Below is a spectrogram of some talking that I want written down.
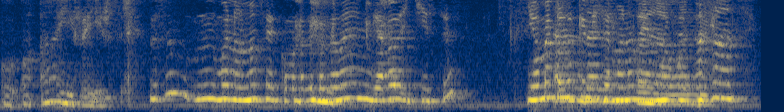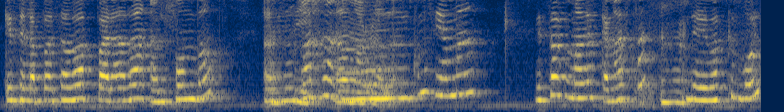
o, ah, y reírse. Pues, mm, bueno, no sé, como lo que pasaba en Guerra de Chistes. Yo me acuerdo que mis hermanos mucho, ajá, que se la pasaba parada al fondo. Así, ajá, amarrada. ¿Cómo se llama? Esta madre canasta Ajá. de básquetbol.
